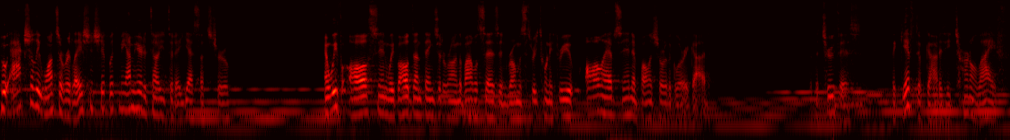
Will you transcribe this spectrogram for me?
who actually wants a relationship with me, I'm here to tell you today, yes, that's true. And we've all sinned, we've all done things that are wrong. The Bible says in Romans 3:23, all have sinned and fallen short of the glory of God. But the truth is, the gift of God is eternal life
